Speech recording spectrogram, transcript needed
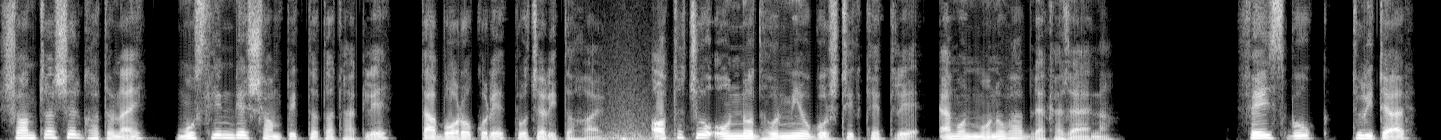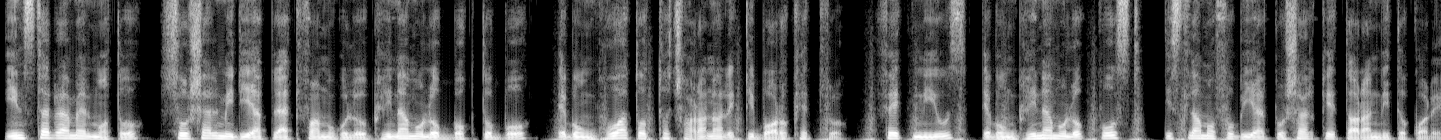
সন্ত্রাসের ঘটনায় মুসলিমদের সম্পৃক্ততা থাকলে তা বড় করে প্রচারিত হয়। অথচ অন্য ধর্মীয় গোষ্ঠীর ক্ষেত্রে এমন মনোভাব দেখা যায় না। ফেসবুক টুইটার ইনস্টাগ্রামের মতো সোশ্যাল মিডিয়া প্ল্যাটফর্মগুলো ঘৃণামূলক বক্তব্য এবং ভুয়া তথ্য ছড়ানোর একটি বড় ক্ষেত্র ফেক নিউজ এবং ঘৃণামূলক পোস্ট ইসলামোফোবিয়ার প্রসারকে ত্বরান্বিত করে।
